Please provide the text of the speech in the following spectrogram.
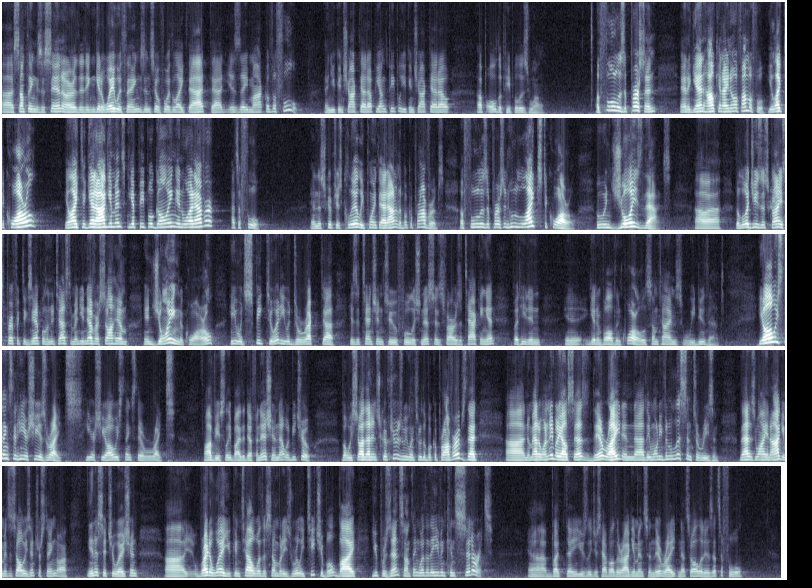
uh, something's a sin or that they can get away with things and so forth like that. That is a mock of a fool. And you can chalk that up, young people. You can chalk that out up, older people as well. A fool is a person and again, how can I know if I'm a fool? You like to quarrel? You like to get arguments, get people going and whatever? That's a fool. And the scriptures clearly point that out in the book of Proverbs. A fool is a person who likes to quarrel, who enjoys that. Uh, the Lord Jesus Christ, perfect example in the New Testament, you never saw him enjoying the quarrel. He would speak to it, he would direct uh, his attention to foolishness as far as attacking it, but he didn't in, get involved in quarrels, sometimes we do that. He always thinks that he or she is right. He or she always thinks they're right. Obviously, by the definition, that would be true. But we saw that in Scripture as we went through the book of Proverbs that uh, no matter what anybody else says, they're right and uh, they won't even listen to reason. That is why in arguments it's always interesting, or in a situation, uh, right away you can tell whether somebody's really teachable by you present something, whether they even consider it. Uh, but they usually just have other arguments and they're right, and that's all it is. That's a fool,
